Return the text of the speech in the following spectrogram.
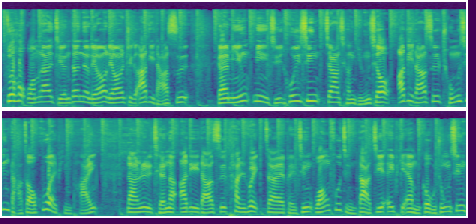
最后，我们来简单的聊一聊这个阿迪达斯。改名密集推新，加强营销。阿迪达斯重新打造户外品牌。那日前呢，阿迪达斯探锐在北京王府井大街 APM 购物中心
